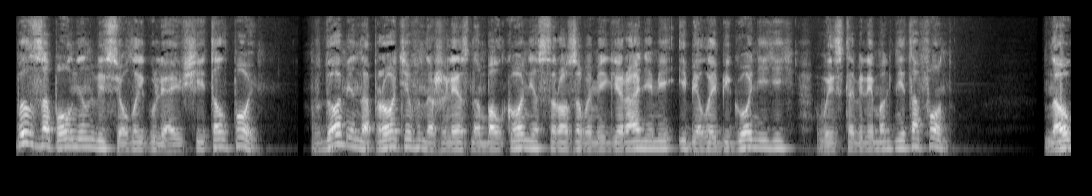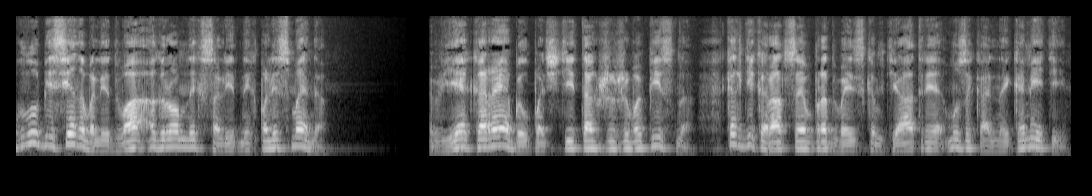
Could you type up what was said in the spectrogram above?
был заполнен веселой гуляющей толпой. В доме напротив, на железном балконе с розовыми геранями и белой бегонией выставили магнитофон — на углу беседовали два огромных солидных полисмена. Вье-каре был почти так же живописно, как декорация в Бродвейском театре музыкальной комедии.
